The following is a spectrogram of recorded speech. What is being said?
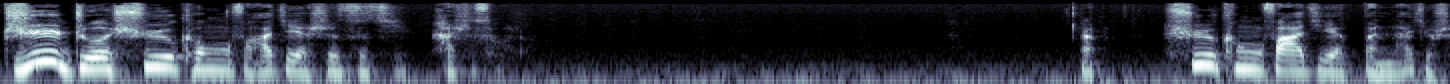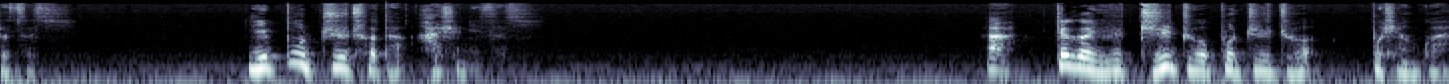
执着虚空法界是自己，还是错了？啊，虚空法界本来就是自己，你不执着它，还是你自己。啊，这个与执着不执着不相关。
